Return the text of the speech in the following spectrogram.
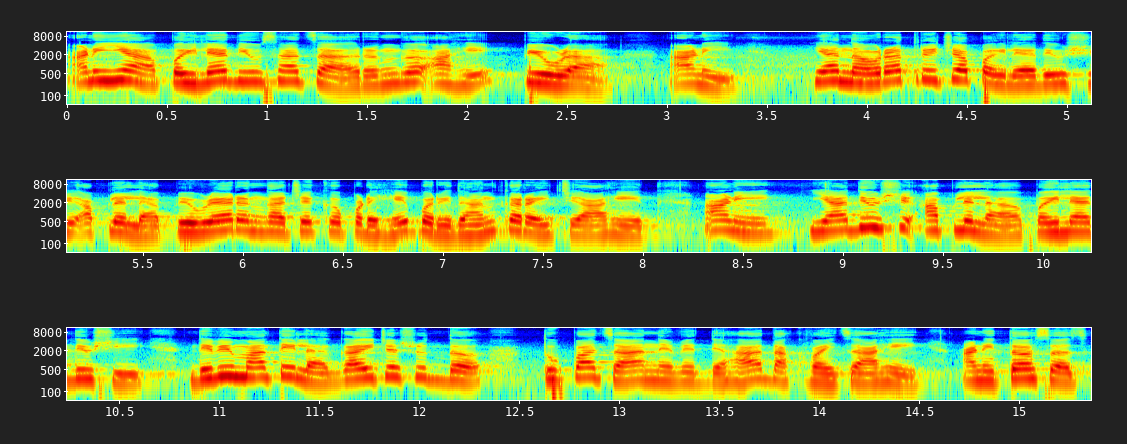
आणि या पहिल्या दिवसाचा रंग आहे पिवळा. आणि या नवरात्रीच्या पहिल्या दिवशी आपल्याला पिवळ्या रंगाचे कपडे हे परिधान करायचे आहेत. आणि या दिवशी आपल्याला पहिल्या दिवशी देवी मातेला गाईच्या शुद्ध तुपाचा नैवेद्य हा दाखवायचा आहे. आणि तसंच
